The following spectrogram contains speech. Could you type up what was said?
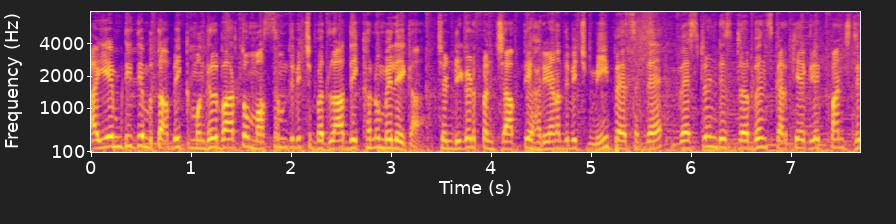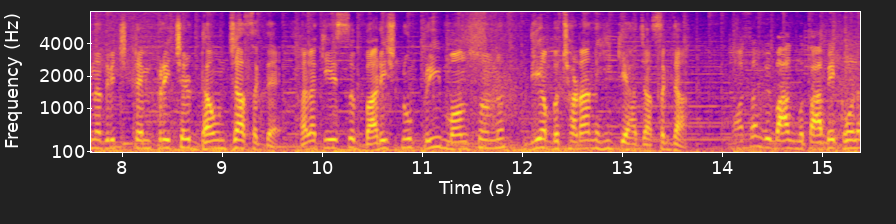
ਆਈਐਮਡੀ ਦੇ ਮੁਤਾਬਿਕ ਮੰਗਲਵਾਰ ਤੋਂ ਮੌਸਮ ਦੇ ਵਿੱਚ ਬਦਲਾਅ ਦੇਖਣ ਨੂੰ ਮਿਲੇਗਾ। ਚੰਡੀਗੜ੍ਹ, ਪੰਜਾਬ ਤੇ ਹਰਿਆਣਾ ਦੇ ਵਿੱਚ ਮੀਂਹ ਪੈ ਸਕਦਾ ਹੈ। ਵੈਸਟਰਨ ਡਿਸਟਰਬੈਂਸ ਕਰਕੇ ਅਗਲੇ 5 ਦਿਨਾਂ ਦੇ ਵਿੱਚ ਟੈਂਪਰੇਚਰ ਡਾਊਨ ਜਾ ਸਕਦਾ ਹੈ। ਹਾਲਾਂਕਿ ਇਸ ਬਾਰਿਸ਼ ਨੂੰ ਪ੍ਰੀ ਮੌਨਸੂਨ ਦੀਆਂ ਬੁਛਾੜਾਂ ਨਹੀਂ ਕਿਹਾ ਜਾ ਸਕਦਾ। ਮੌਸਮ ਵਿਭਾਗ ਮੁਤਾਬਿਕ ਹੁਣ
